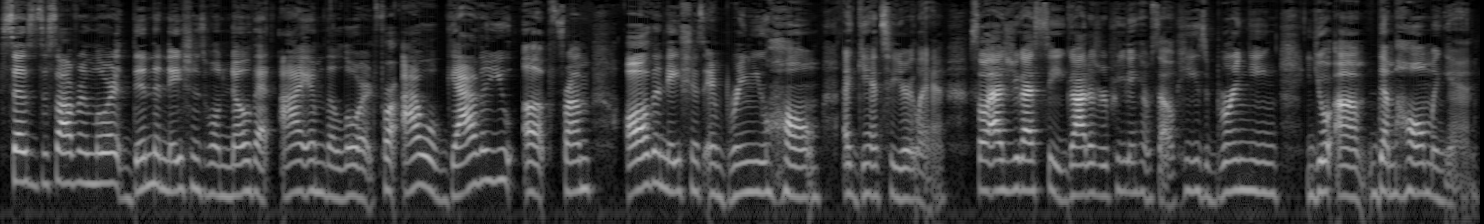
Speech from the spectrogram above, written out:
says the sovereign Lord, then the nations will know that I am the Lord, for I will gather you up from all the nations and bring you home again to your land. So as you guys see, God is repeating himself. He's bringing your um them home again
